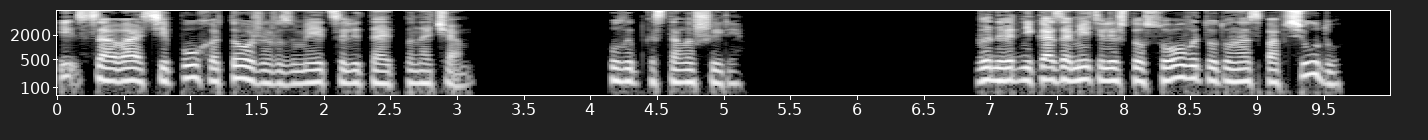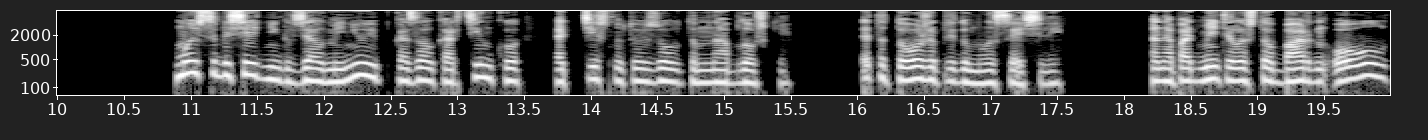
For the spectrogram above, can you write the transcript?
и сова-сипуха тоже, разумеется, летает по ночам. Улыбка стала шире. Вы наверняка заметили, что совы тут у нас повсюду. Мой собеседник взял меню и показал картинку, оттиснутую золотом на обложке. Это тоже придумала Сесили. Она подметила, что Барн Оул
